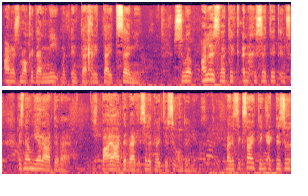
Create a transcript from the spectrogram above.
Anders maak 'n ding nie met integriteit sin nie. So alles wat ek ingesit het en so is nou meer harde werk. Dis baie harder werk. Ek sal dit nooit weer so omdoen nie. Maar it's exciting. Ek dis so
